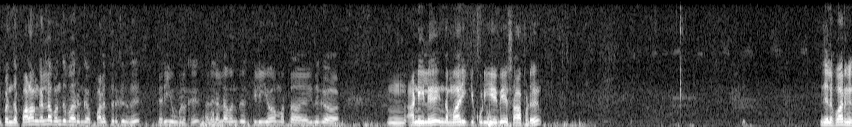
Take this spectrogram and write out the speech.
இப்போ இந்த பழங்கள்லாம் வந்து பாருங்க பழத்திருக்குது. தெரியும் உங்களுக்கு. அதுக்கெல்லாம் வந்து கிளியோ மற்ற இதுக்கு அணில் இந்த மாதிரி கூடியவே சாப்பிடு. இதில் பாருங்க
